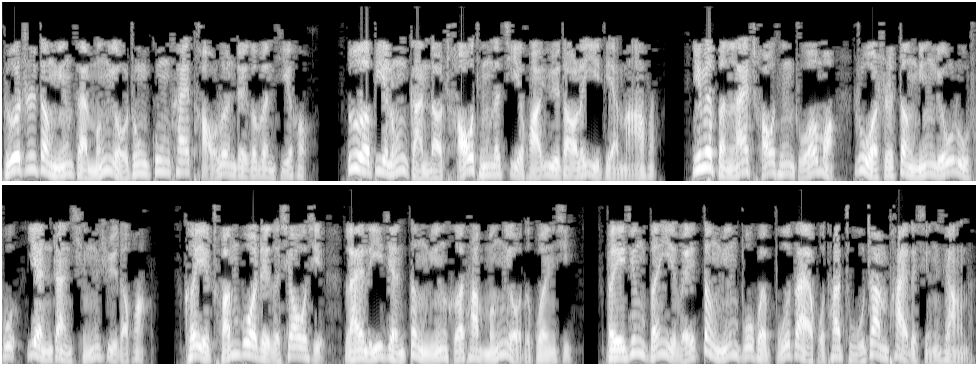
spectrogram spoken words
得知邓明在盟友中公开讨论这个问题后，鄂必龙感到朝廷的计划遇到了一点麻烦，因为本来朝廷琢磨，若是邓明流露出厌战情绪的话。可以传播这个消息来离间邓明和他盟友的关系。北京本以为邓明不会不在乎他主战派的形象的，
